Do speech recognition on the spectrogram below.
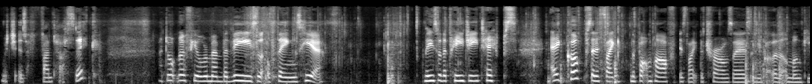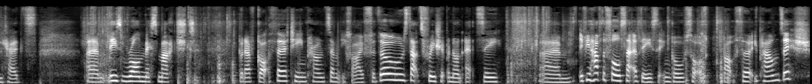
which is fantastic. I don't know if you'll remember these little things here. These were the PG Tips egg cups, and it's like the bottom half is like the trousers, and you've got the little monkey heads. Um, these were all mismatched, but I've got £13.75 for those. That's free shipping on Etsy. Um, if you have the full set of these, it can go sort of about £30-ish.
